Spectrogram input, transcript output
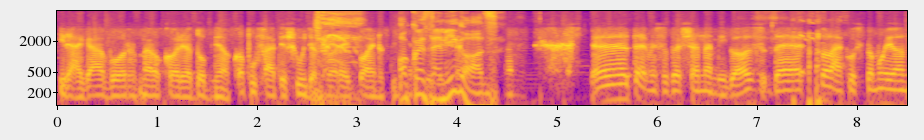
Király Gábor meg akarja dobni a kapufát, és úgy akar egy bajnok. Akkor ez nem igaz? Természetesen nem igaz, de találkoztam olyan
